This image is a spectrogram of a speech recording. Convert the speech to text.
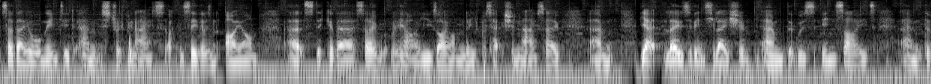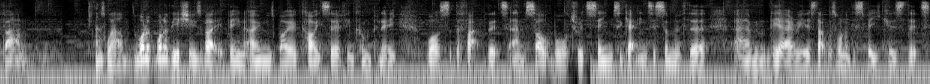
so they all needed um, stripping out. I can see there's an ion uh, sticker there, so yeah, I use ion knee protection now. So um, yeah, loads of insulation um, that was inside um, the van as well. One one of the issues about it being owned by a kite surfing company was the fact that um, salt water had seemed to get into some of the um, the areas. That was one of the speakers that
